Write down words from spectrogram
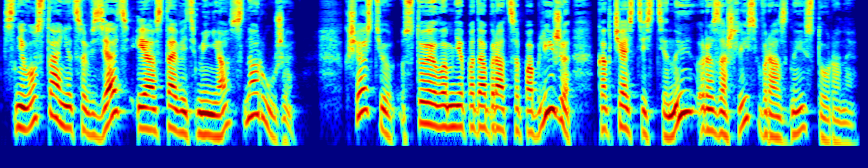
С него станется взять и оставить меня снаружи. К счастью, стоило мне подобраться поближе, как части стены разошлись в разные стороны.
